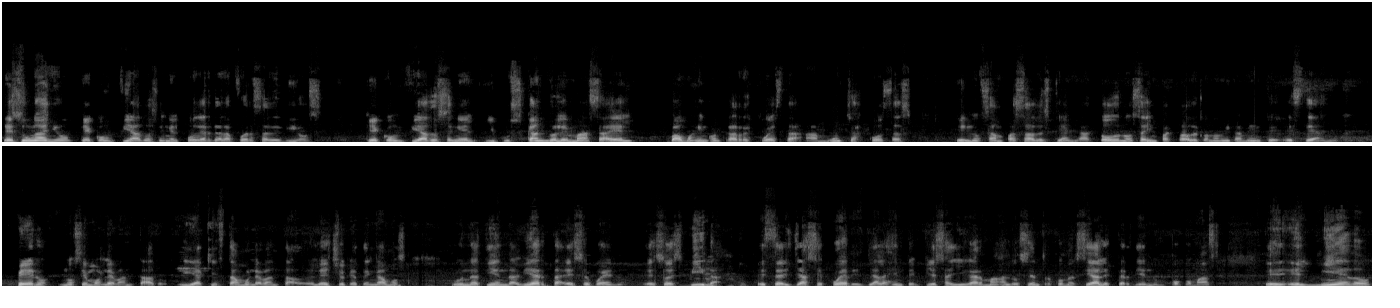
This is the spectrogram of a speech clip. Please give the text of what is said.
es un año que confiados en el poder de la fuerza de Dios, que confiados en Él y buscándole más a Él, vamos a encontrar respuesta a muchas cosas que nos han pasado este año. A todos nos ha impactado económicamente este año, pero nos hemos levantado y aquí estamos levantados. El hecho de que tengamos una tienda abierta, eso es bueno, eso es vida, eso ya se puede, ya la gente empieza a llegar más a los centros comerciales, perdiendo un poco más eh, el miedo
